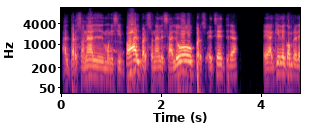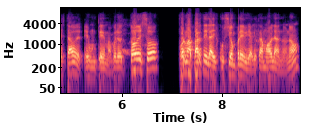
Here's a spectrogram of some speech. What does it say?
Al personal municipal, personal de salud, etcétera. Eh, a quién le compra el Estado es un tema, pero todo eso forma parte de la discusión previa que estamos hablando, ¿no?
